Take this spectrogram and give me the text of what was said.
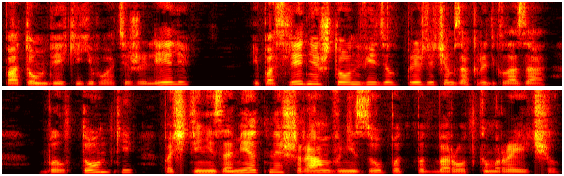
Потом веки его отяжелели, и последнее, что он видел, прежде чем закрыть глаза, был тонкий, почти незаметный шрам внизу под подбородком Рэйчел,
